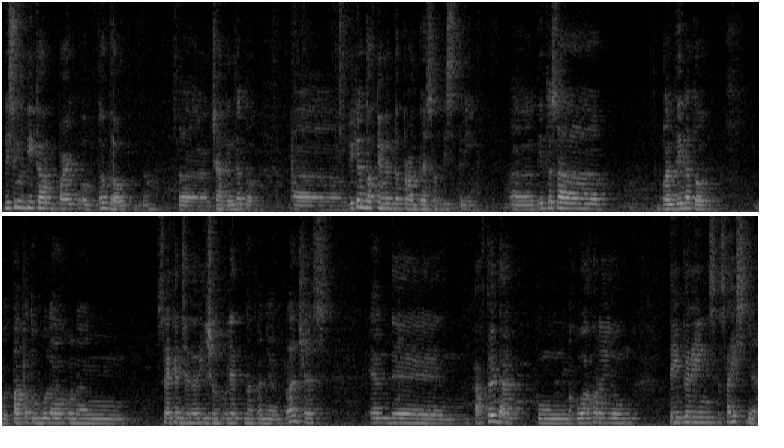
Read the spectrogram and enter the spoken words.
this will become part of the vlog no? Sa channel na to uh, we can document the progress of this tree Uh, dito sa balde na to, magpapatubo lang ako ng second generation ulit ng kanyang branches. And then, after that, kung makuha ko na yung tapering sa size niya,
